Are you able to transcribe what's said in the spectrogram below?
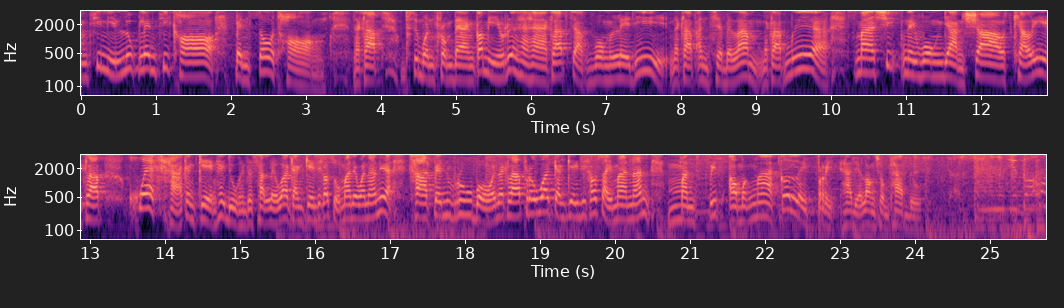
ำที่มีลูกเล่นที่คอเป็นโซ่ทองนะครับซึ่งบนพรมแดงก็มีเรื่องฮาๆครับจากวง Lady นะครับอันเทเบลัมนะครับเมื่อสมาชิกในวงอย่างชาลส์แคลลี่ครับแควกขากางเกงให้ดูกันจะชัดเลยว่ากางเกงที่เขาสวมมาในวันนั้นเนี่ยขาดเป็นรูโบนะครับเพราะว่ากางเกงที่เขาใส่มานั้น มันฟิตเอามากๆ ก็เลยปริฮะเดี๋ยวลองชมภาพดู As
